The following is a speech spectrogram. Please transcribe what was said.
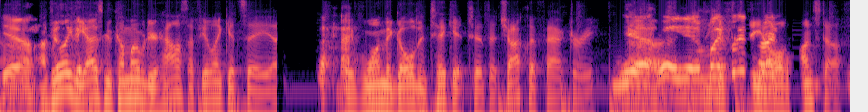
Yeah. Um, I feel like the guys who come over to your house, I feel like it's a uh, they've won the golden ticket to the chocolate factory. Yeah, Uh, well, yeah, my friends see all the fun stuff.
